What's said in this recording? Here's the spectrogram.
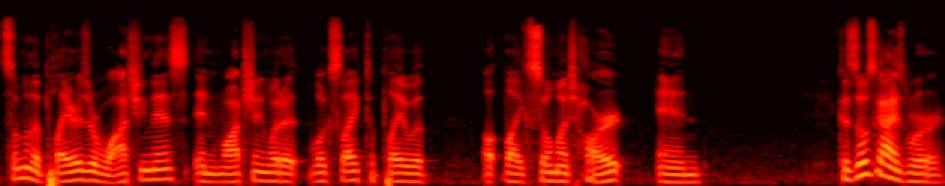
some of the players are watching this and watching what it looks like to play with uh, like so much heart and because those guys were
